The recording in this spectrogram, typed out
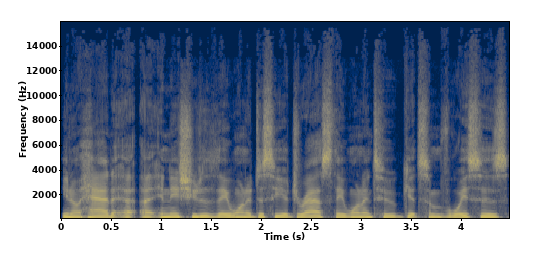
you know, had a, a, an issue that they wanted to see addressed. They wanted to get some voices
